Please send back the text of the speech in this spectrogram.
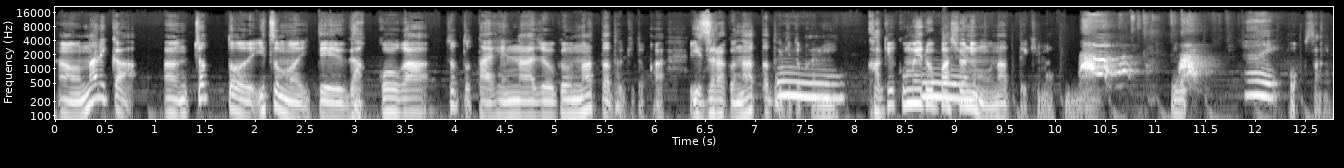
はい、あの何かあのちょっといつも行っている学校がちょっと大変な状況になった時とか、居づらくなった時とかに駆け込める場所にもなってきます、ね、はい。ポップさん、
